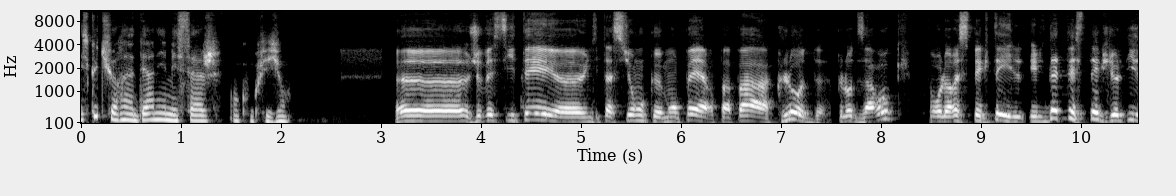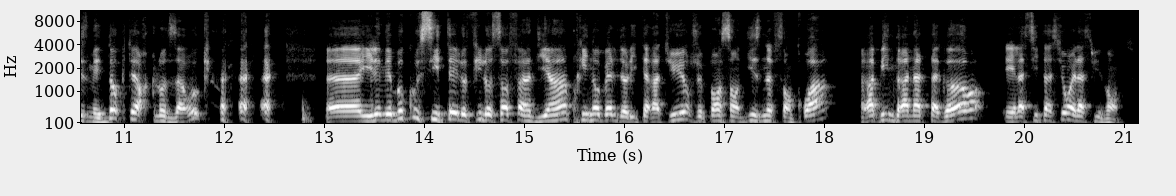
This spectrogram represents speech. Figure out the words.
Est-ce que tu aurais un dernier message en conclusion? Euh, Je vais citer une citation que mon père, papa Claude, Claude Zarouk, pour le respecter, il, détestait que je le dise, mais docteur Claude Zarouk, il aimait beaucoup citer le philosophe indien, prix Nobel de littérature, je pense en 1903, Rabindranath Tagore, et la citation est la suivante.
